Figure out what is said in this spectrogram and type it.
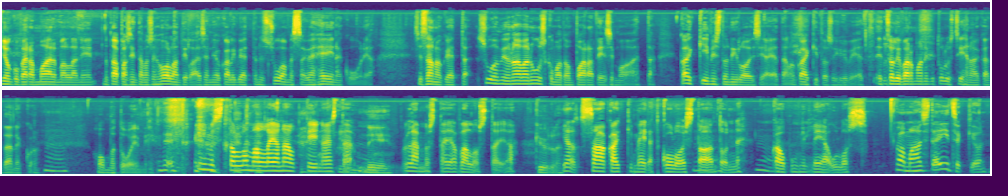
jonkun verran maailmalla, niin mä tapasin tämmöisen hollantilaisen, joka oli viettänyt Suomessa yhden heinäkuun. Ja se sanoikin, että Suomi on aivan uskomaton paratiisimaa, että kaikki ihmiset on iloisia ja täällä on kaikki tosi hyviä. Et, et se oli varmaan niin tullut siihen aikaan tänne, kun hmm. homma toimii. Ihmiset on lomalla ja nauttii näistä mm. niin. lämmöstä ja valosta ja, Kyllä. ja saa kaikki meidät koloistaan mm. tonne mm. kaupungille ja ulos. Huomaahan sitä itsekin on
